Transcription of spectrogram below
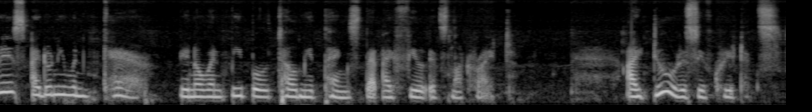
Nowadays, I don't even care, you know, when people tell me things that I feel it's not right. I do receive critics.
